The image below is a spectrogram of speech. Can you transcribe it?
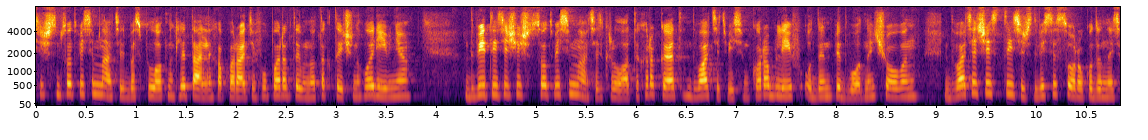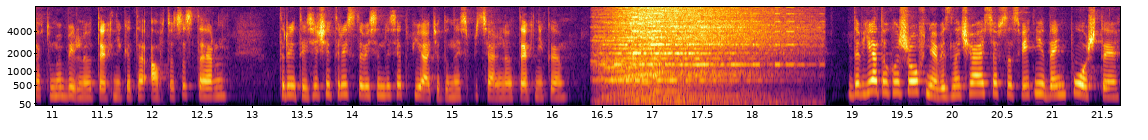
718 безпілотних літальних апаратів оперативно-тактичного рівня, 2618 крилатих ракет, 28 кораблів, один підводний човен, 26 тисяч 240 одиниць автомобільної техніки та автоцистерн, 3385 одиниць спеціальної техніки. 9 жовтня відзначається Всесвітній день пошти.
